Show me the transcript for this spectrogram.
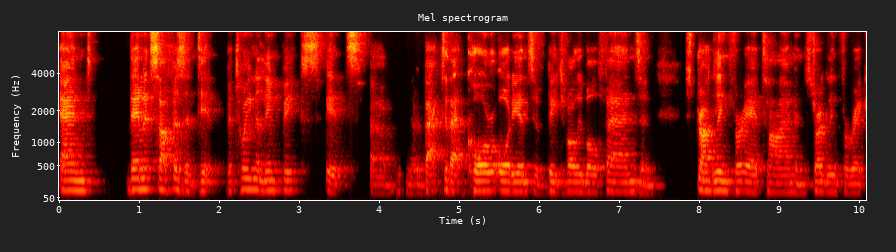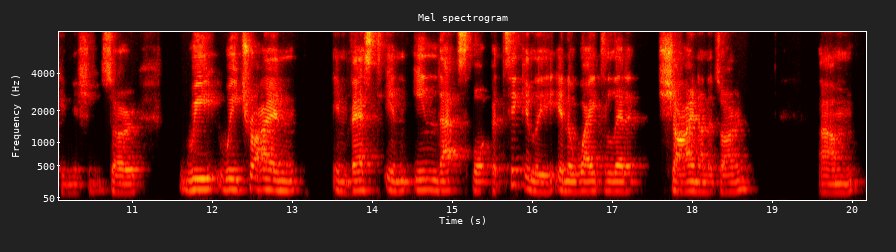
and then it suffers a dip between Olympics. It's um, you know back to that core audience of beach volleyball fans and struggling for airtime and struggling for recognition. So we we try and invest in in that sport particularly in a way to let it shine on its own. Um,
